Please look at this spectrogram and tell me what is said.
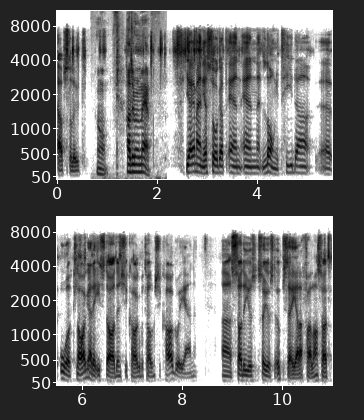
Absolut. Ja. Hade du något mer? Jajamän, jag såg att en, en långtida äh, åklagare i staden Chicago, på tal om Chicago igen, uh, sa, just, sa just upp sig i alla fall. Han sa att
